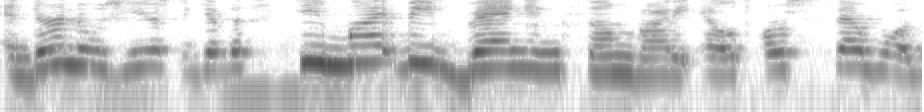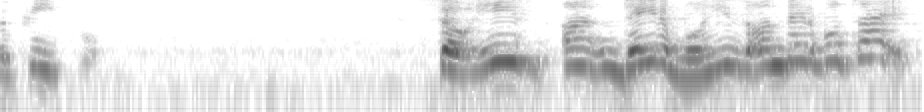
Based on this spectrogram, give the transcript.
And during those years together, he might be banging somebody else or several other people. So he's undateable. He's undateable type.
